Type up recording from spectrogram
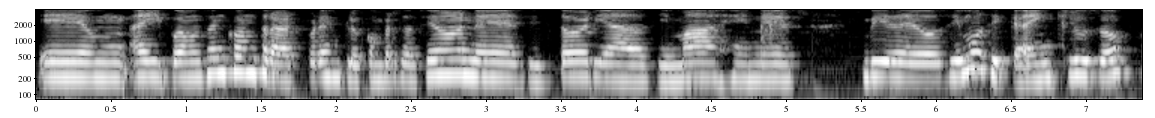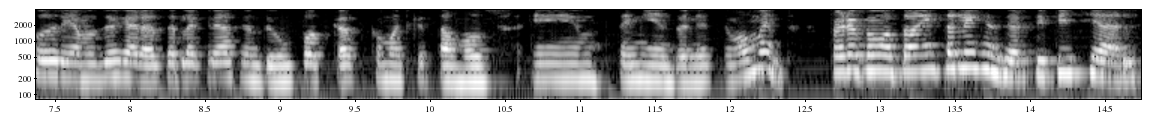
Em, ahí podemos encontrar, por ejemplo, conversaciones, historias, imágenes, videos y música. E incluso podríamos llegar a hacer la creación de un podcast como el que estamos em, teniendo en este momento. Pero como toda inteligencia artificial,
